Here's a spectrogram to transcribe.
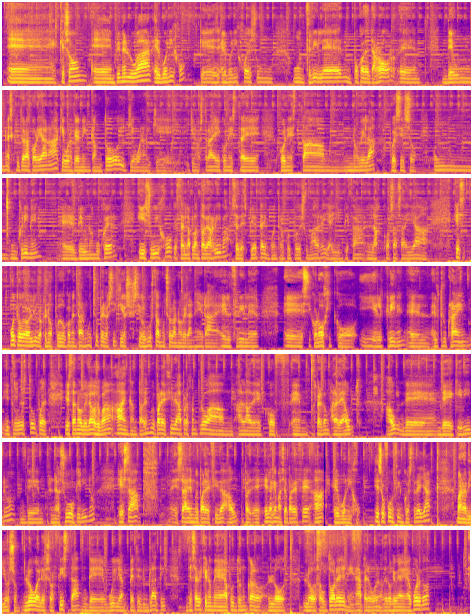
eh, que son, eh, en primer lugar, El Buen Hijo, que El Buen Hijo es un, thriller un poco de terror eh, de una escritora coreana que, bueno, que me encantó y que, bueno, y que, que nos trae con, este, con esta mm, novela, pues eso, un, un crimen de una mujer y su hijo que está en la planta de arriba se despierta y encuentra el cuerpo de su madre y ahí empiezan las cosas ahí a es otro de los libros que no os puedo comentar mucho, pero sí que si os gusta mucho la novela negra, el thriller eh, psicológico y el crimen, el, true crime y todo esto, pues esta novela os va a encantar. Es muy parecida, por ejemplo, a, la de eh, perdón, a la de Out de, de Kirino, de Nasuo Kirino, esa, esa es muy parecida a es la que más se parece a El Buen Hijo. Eso fue un 5 estrellas, maravilloso. Luego El Exorcista de William Peter Blatty. Ya sabéis que no me apunto nunca los autores ni nada, pero bueno, de lo que me acuerdo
